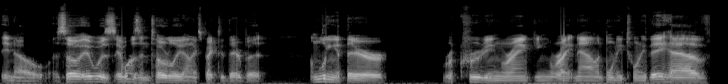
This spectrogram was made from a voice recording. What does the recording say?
You know, so it was it wasn't totally unexpected there, but I'm looking at their recruiting ranking right now in 2020. They have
